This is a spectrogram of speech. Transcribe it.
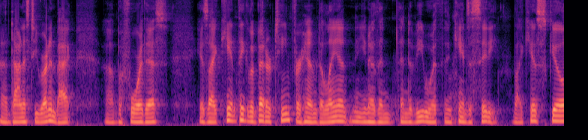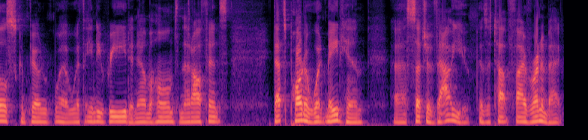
uh, dynasty running back uh, before this, is I can't think of a better team for him to land, you know, than, than to be with than Kansas City. Like his skills compared with Andy Reid and now Mahomes and that offense, that's part of what made him uh, such a value as a top five running back.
